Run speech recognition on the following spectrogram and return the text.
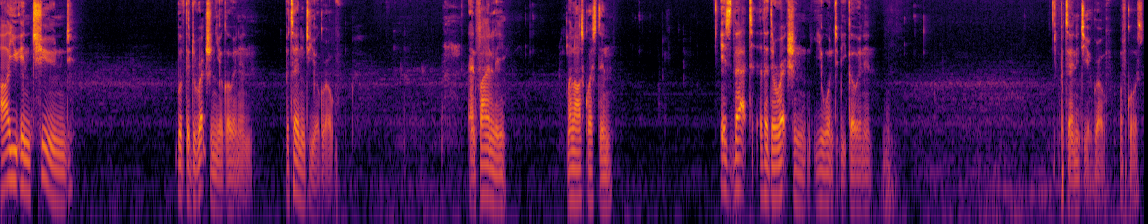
are you in tuned with the direction you're going in pertaining to your growth? And finally my last question is that the direction you want to be going in pertaining to your growth of course?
